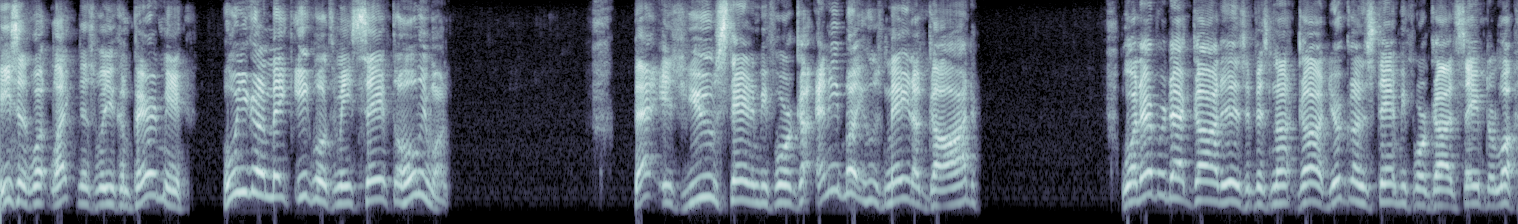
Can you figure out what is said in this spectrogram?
He says, What likeness will you compare me? Who are you going to make equal to me, save the Holy One? That is you standing before God. Anybody who's made a God, whatever that God is, if it's not God, you're going to stand before God, saved or law.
